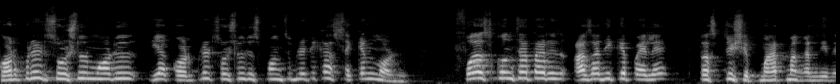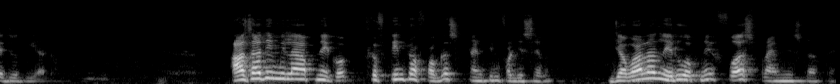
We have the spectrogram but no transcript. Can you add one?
कॉर्पोरेट सोशल मॉडल या कॉर्पोरेट सोशल रिस्पॉन्सिबिलिटी का सेकेंड मॉडल फ़र्स्ट कौन सा था आज़ादी के पहले? ट्रस्टीशिप महात्मा गांधी ने जो दिया था। आज़ादी मिला अपने को fifteenth of August 1947 Jawaharlal Nehru अपने फ़र्स्ट प्राइम मिनिस्टर थे।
